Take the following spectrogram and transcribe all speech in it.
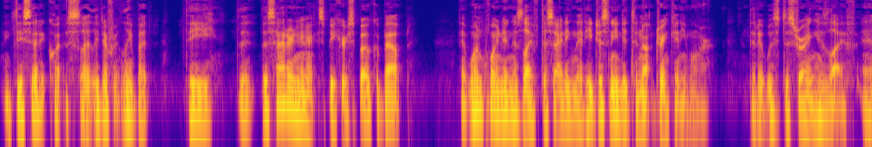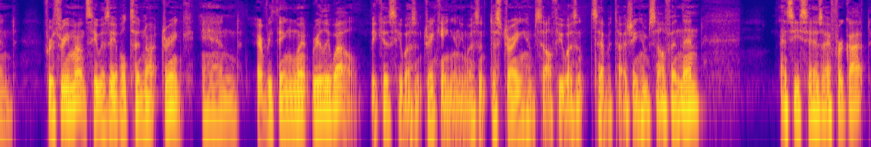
I think they said it quite slightly differently, but the, the, the Saturday night speaker spoke about at one point in his life deciding that he just needed to not drink anymore, that it was destroying his life. And for three months, he was able to not drink and everything went really well because he wasn't drinking and he wasn't destroying himself. He wasn't sabotaging himself. And then, as he says, I forgot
